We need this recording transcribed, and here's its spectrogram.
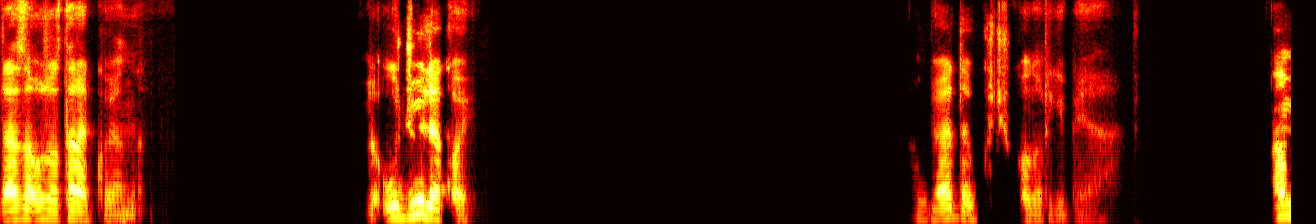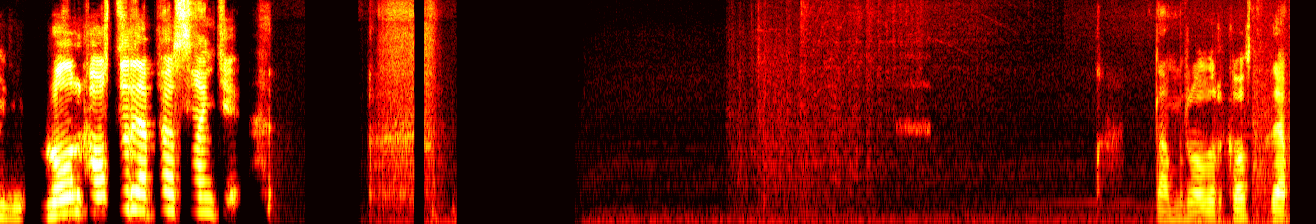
Biraz daha uzatarak koy. Böyle ucuyla koy. Böyle de küçük olur gibi ya. Oğlum roller coaster yapıyoruz sanki. Tam roller coaster yap.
